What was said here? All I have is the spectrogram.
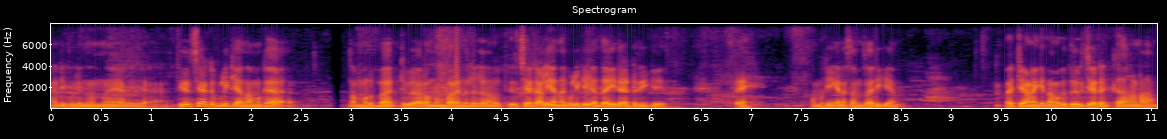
അടിപൊളി നന്നായി അളിയ തീർച്ചയായിട്ടും വിളിക്കാം. നമുക്ക് നമ്മൾ മറ്റ് വേറൊന്നും പറയുന്നില്ലല്ലോ. നമുക്ക് തീർച്ചയായിട്ടും അളിയാന്നൊക്കെ വിളിക്കാം. ധൈര്യമായിട്ടിരിക്കുക ഏ നമുക്കിങ്ങനെ സംസാരിക്കാം. പറ്റുകയാണെങ്കിൽ നമുക്ക് തീർച്ചയായിട്ടും കാണാം.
